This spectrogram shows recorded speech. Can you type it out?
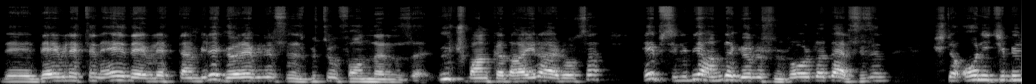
Devletin e-devletten bile görebilirsiniz bütün fonlarınızı. Üç bankada ayrı ayrı olsa hepsini bir anda görürsünüz. Orada der sizin işte 12 bin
